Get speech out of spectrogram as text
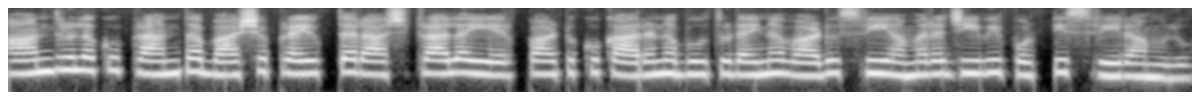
ఆంధ్రులకు ప్రాంత భాష ప్రయుక్త రాష్ట్రాల ఏర్పాటుకు కారణభూతుడైన వాడు శ్రీ అమరజీవి పొట్టి శ్రీరాములు.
